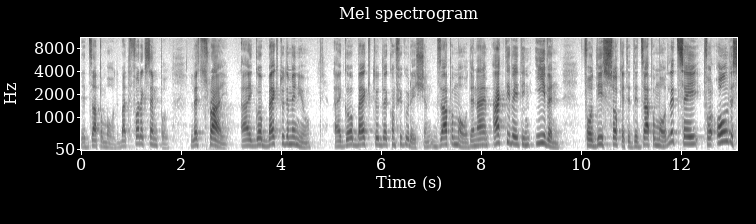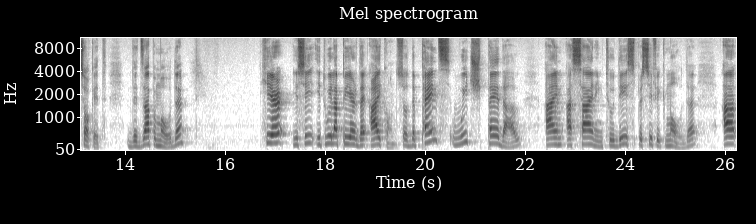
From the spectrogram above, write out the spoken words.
the ZAP mode. But for example, let's try. I go back to the menu, I go back to the configuration, ZAP mode, and I'm activating even for this socket, the ZAP mode. Let's say for all the socket, the ZAP mode, here you see it will appear the icon. So depends which pedal I'm assigning to this specific mode, I,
